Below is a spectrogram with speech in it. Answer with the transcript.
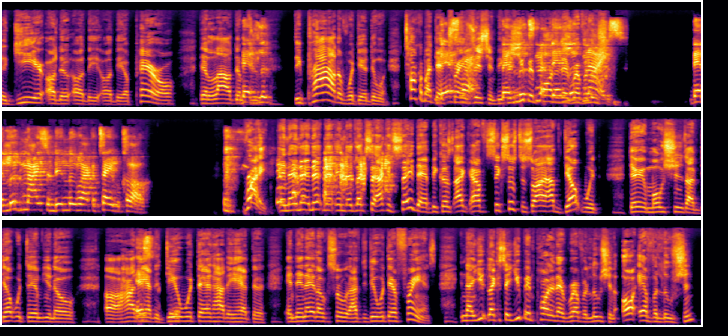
the gear or the or the or the apparel that allowed them to look, be proud of what they're doing. Talk about that transition right. because that you've been part of that revolution. Nice. That looked nice and didn't look like a tablecloth right, and and, and, and, and like I said, I can say that because I, I have six sisters, so I, have dealt with their emotions. I've dealt with them, you know, uh, how they had to deal with that, how they had to, and then they also have to deal with their friends. Now, you like I said, you've been part of that revolution or evolution.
